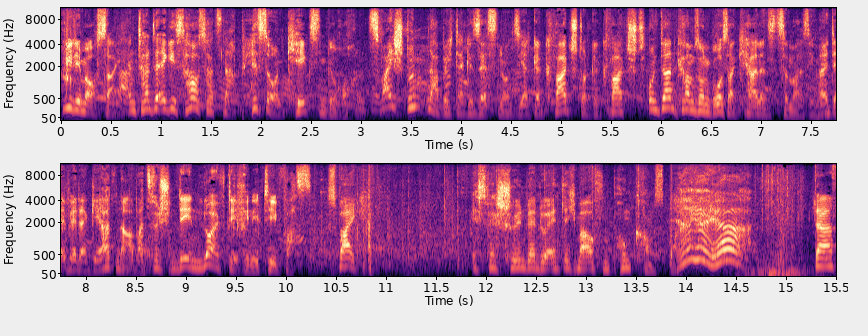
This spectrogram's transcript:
Wie dem auch sei. In Tante Eggis Haus hat's nach Pisse und Keksen gerochen. Zwei Stunden habe ich da gesessen und sie hat gequatscht und gequatscht. Und dann kam so ein großer Kerl ins Zimmer. Sie meint, er wäre der Gärtner, aber zwischen denen läuft definitiv was. Spike, es wäre schön, wenn du endlich mal auf den Punkt kommst. Ja, ja, ja. Das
